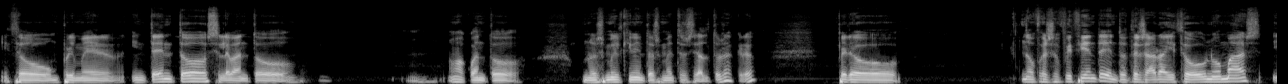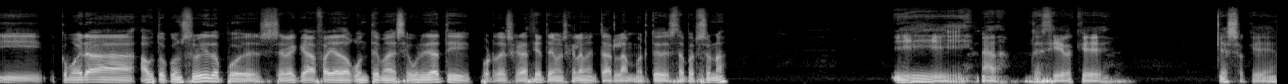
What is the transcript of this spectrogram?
Hizo un primer intento, se levantó, no me cuánto, unos 1500 metros de altura, creo, pero no fue suficiente entonces ahora hizo uno más y como era autoconstruido pues se ve que ha fallado algún tema de seguridad y por desgracia tenemos que lamentar la muerte de esta persona. Y nada, decir que eso, que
